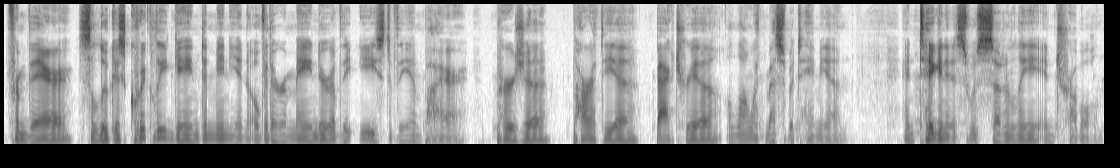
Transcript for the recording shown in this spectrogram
From there, Seleucus quickly gained dominion over the remainder of the east of the empire Persia, Parthia, Bactria, along with Mesopotamia. Antigonus was suddenly in trouble.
